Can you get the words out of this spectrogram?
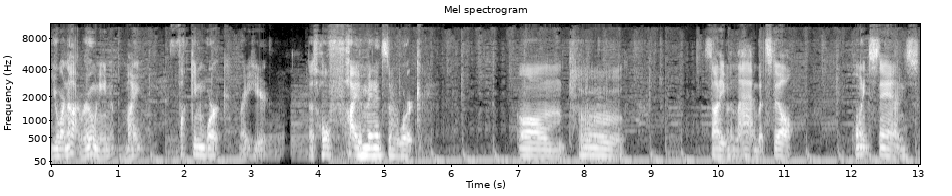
you are not ruining my fucking work right here. This whole five minutes of work. Um, it's not even that, but still. Point stands.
